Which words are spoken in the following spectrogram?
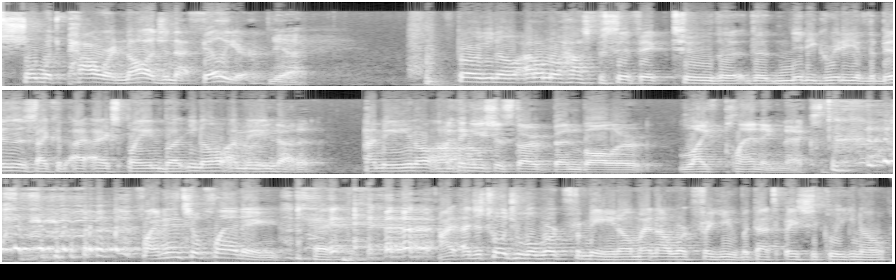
so much power and knowledge in that failure, Yeah. Bro. You know, I don't know how specific to the the nitty gritty of the business I could I, I explain, but you know, I mean, you got it. I mean, you know, I think you should start Ben Baller life planning next. Financial planning. I, I just told you what worked for me. You know, it might not work for you, but that's basically, you know,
